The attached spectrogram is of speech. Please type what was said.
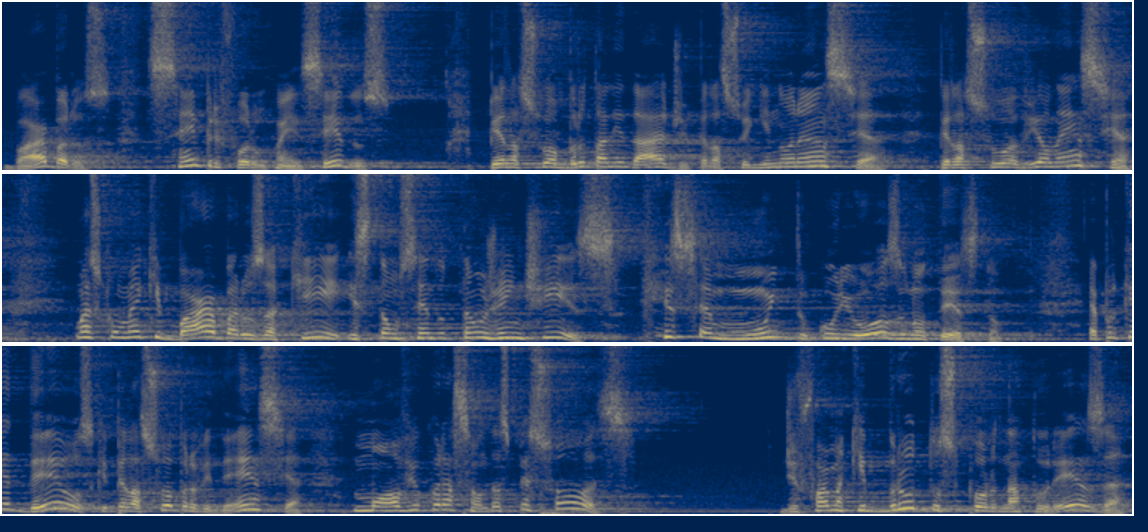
Bárbaros sempre foram conhecidos pela sua brutalidade, pela sua ignorância, pela sua violência. Mas como é que bárbaros aqui estão sendo tão gentis? Isso é muito curioso no texto. É porque Deus, que pela sua providência, move o coração das pessoas. De forma que brutos por natureza,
